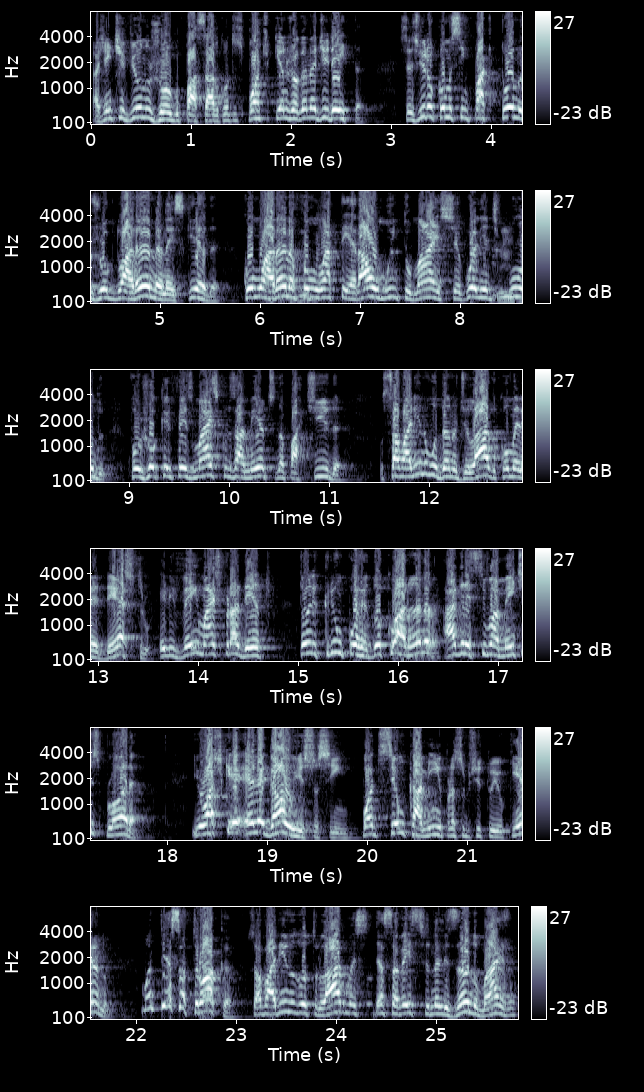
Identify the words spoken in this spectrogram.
A gente viu no jogo passado contra o Sport o Keno jogando à direita. Vocês viram como se impactou no jogo do Arana na esquerda? Como o Arana foi um lateral muito mais, chegou à linha de fundo, foi o jogo que ele fez mais cruzamentos na partida. O Savarino mudando de lado, como ele é destro, ele vem mais para dentro. Então ele cria um corredor que o Arana é. agressivamente explora. E eu acho que é, legal isso, assim. Pode ser um caminho para substituir o Keno, manter essa troca. Savarino do outro lado, mas dessa vez finalizando mais, né?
